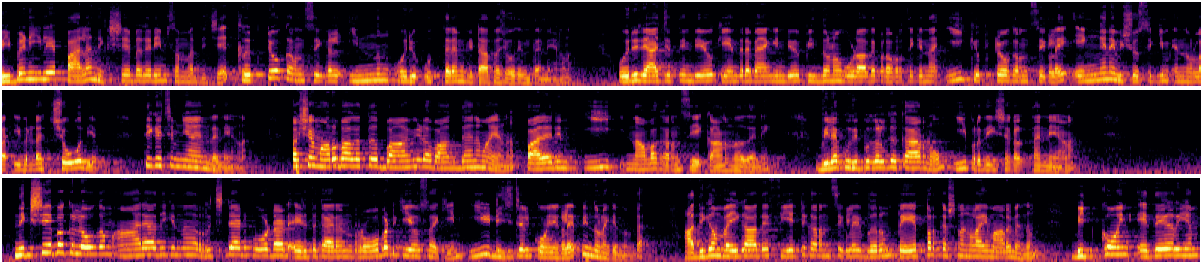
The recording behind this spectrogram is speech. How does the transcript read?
വിപണിയിലെ പല നിക്ഷേപകരെയും സംബന്ധിച്ച് ക്രിപ്റ്റോ കറൻസികൾ ഇന്നും ഒരു ഉത്തരം കിട്ടാത്ത ചോദ്യം തന്നെയാണ്. ഒരു രാജ്യത്തിന്റെയോ കേന്ദ്ര ബാങ്കിന്റെയോ പിന്തുണ കൂടാതെ പ്രവർത്തിക്കുന്ന ഈ ക്രിപ്റ്റോ കറൻസികളെ എങ്ങനെ വിശ്വസിക്കും എന്നുള്ള ഇവരുടെ ചോദ്യം തികച്ചും ന്യായം തന്നെയാണ്. പക്ഷേ മറുഭാഗത്ത് ഭാവിയുടെ വാഗ്ദാനമായാണ് പലരും ഈ നവ കറൻസിയെ കാണുന്നത് തന്നെ. വില കുതിപ്പുകൾക്ക് കാരണവും ഈ പ്രതീക്ഷകൾ തന്നെയാണ്. നിക്ഷേപക ലോകം ആരാധിക്കുന്ന റിച്ച് ഡാഡ് പോർ ഡാഡ് എഴുത്തുകാരൻ റോബർട്ട് കിയോസാക്കിയും ഈ ഡിജിറ്റൽ കോയിനുകളെ പിന്തുണയ്ക്കുന്നുണ്ട്. അധികം വൈകാതെ ഫിയറ്റ് കറൻസികളെ വെറും പേപ്പർ കഷ്ണങ്ങളായി മാറുമെന്നും ബിറ്റ്കോയിൻ എതേറിയം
